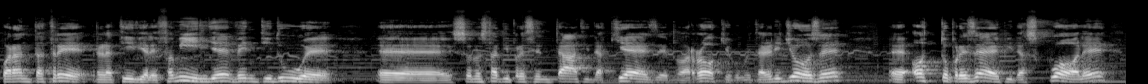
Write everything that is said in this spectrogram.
43 relativi alle famiglie, 22 eh, sono stati presentati da chiese, parrocchie, comunità religiose, eh, 8 presepi da scuole,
